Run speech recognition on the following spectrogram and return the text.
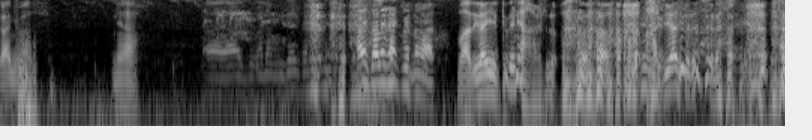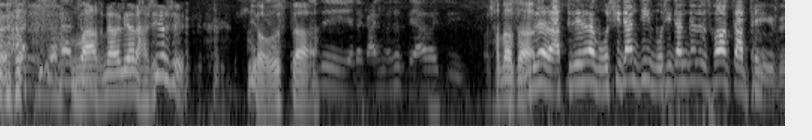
কানি মাছ জলে থাকবে তো মাছ। বাদি ভাই একটুখানি হাসলো। হাসি আর বেরোচ্ছে না। মাছ না হলে আর হাসি আসে? কি অবস্থা? এটা কাজ মাসে দেয়া হয়েছি সাদা সা রাত্রে বসি টানছি বসি টানতে সব চার থেকে গেছে।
